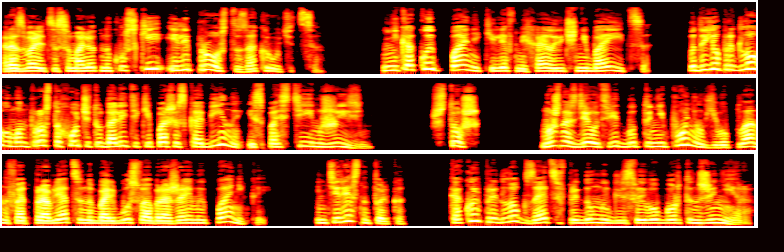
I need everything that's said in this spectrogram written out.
развалится самолет на куски или просто закрутится. Никакой паники Лев Михайлович не боится, под ее предлогом он просто хочет удалить экипаж из кабины и спасти им жизнь. Что ж, можно сделать вид, будто не понял его планов и отправляться на борьбу с воображаемой паникой. Интересно только, какой предлог Зайцев придумает для своего борт-инженера?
